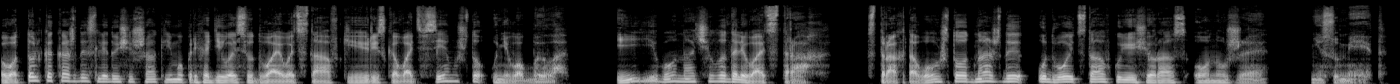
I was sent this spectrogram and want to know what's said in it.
Вот только каждый следующий шаг ему приходилось удваивать ставки и рисковать всем, что у него было. И его начал одолевать страх. Страх того, что однажды удвоить ставку еще раз он уже не сумеет.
